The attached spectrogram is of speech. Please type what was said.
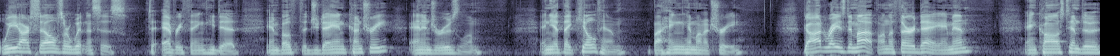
We ourselves are witnesses to everything he did in both the Judean country and in Jerusalem. And yet they killed him by hanging him on a tree. God raised him up on the third day. Amen and caused him to,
